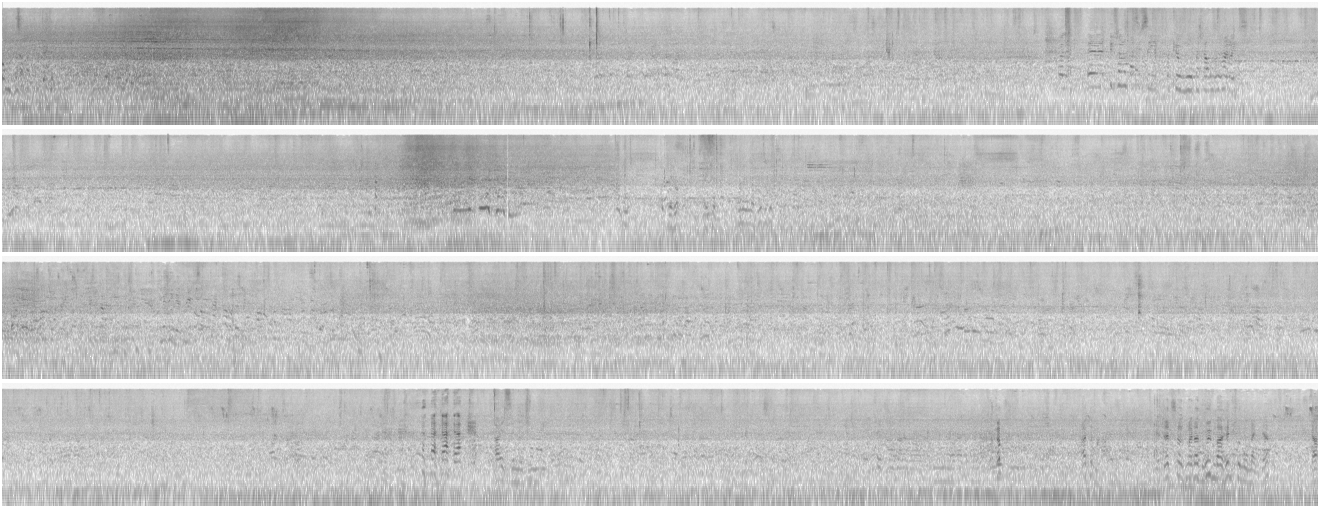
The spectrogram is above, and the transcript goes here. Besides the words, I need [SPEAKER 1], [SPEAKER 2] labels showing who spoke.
[SPEAKER 1] Olha, eh, eu já não faço isso aí porque eu vou para as calmas hoje à noite. Gracias.
[SPEAKER 2] Ah, ici, me
[SPEAKER 3] Stopp. Warte mal. Wir setzen uns mal da drüben mal hin für einen Moment, ja? Ja.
